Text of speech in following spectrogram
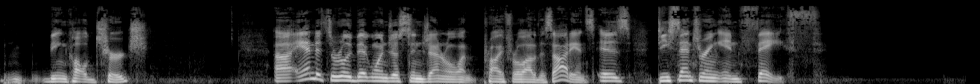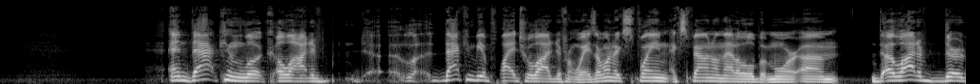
being called church. Uh, and it's a really big one just in general, and probably for a lot of this audience, is decentering in faith. And that can look a lot of, uh, that can be applied to a lot of different ways. I want to explain, expound on that a little bit more. Um, a lot of there are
